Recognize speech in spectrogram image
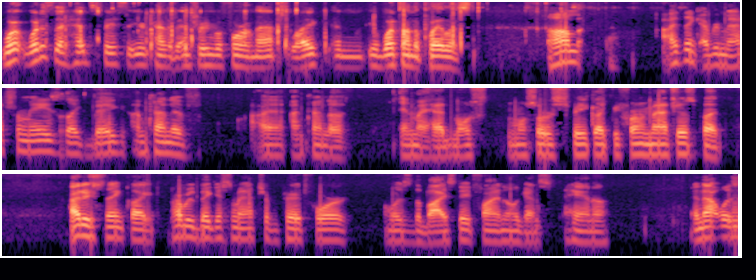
what what is the headspace that you're kind of entering before a match like? And what's on the playlist um i think every match for me is like big i'm kind of i i'm kind of in my head most most so to speak like before my matches but i just think like probably the biggest match i prepared for was the bi-state final against Hannah, and that was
